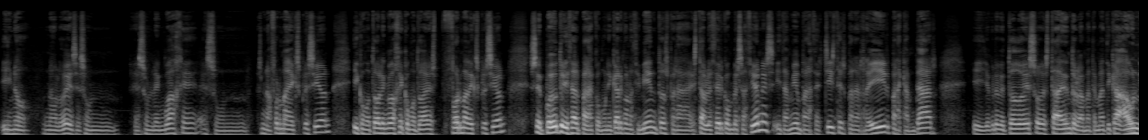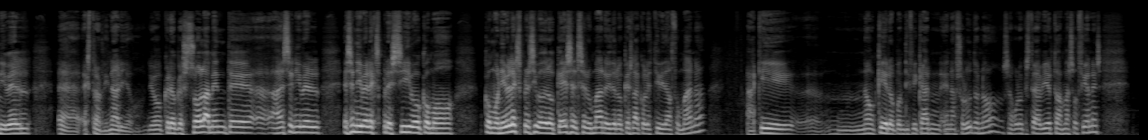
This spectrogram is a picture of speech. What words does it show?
Y no, no lo es, es un, es un lenguaje, es, un, es una forma de expresión, y como todo lenguaje, como toda forma de expresión, se puede utilizar para comunicar conocimientos, para establecer conversaciones, y también para hacer chistes, para reír, para cantar, y yo creo que todo eso está dentro de la matemática a un nivel eh, extraordinario. Yo creo que solamente eh, a ese nivel, ese nivel expresivo como, como nivel expresivo de lo que es el ser humano y de lo que es la colectividad humana, aquí eh, no quiero pontificar en, absoluto, ¿no? Seguro que estoy abierto a más opciones,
